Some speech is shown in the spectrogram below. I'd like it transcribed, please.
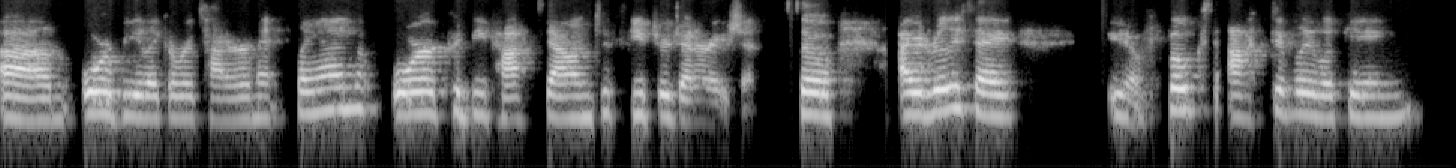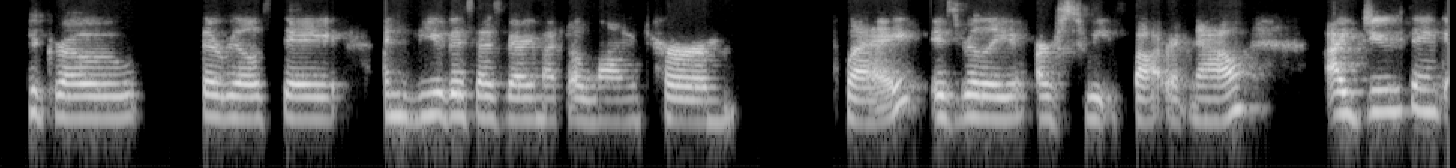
um, or be like a retirement plan or could be passed down to future generations so I would really say, you know, folks actively looking to grow their real estate and view this as very much a long term play is really our sweet spot right now. I do think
